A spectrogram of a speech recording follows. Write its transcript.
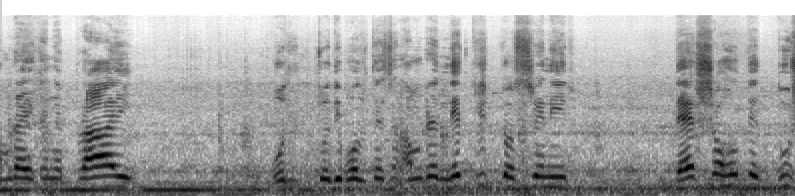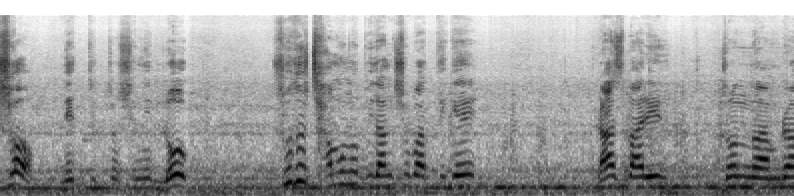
আমরা এখানে প্রায় যদি বলতেছেন আমরা নেতৃত্ব শ্রেণির দেড়শো হতে দুশো নেতৃত্ব শ্রেণির লোক। শুধু ছামনু বিধানসভা থেকে রাজবাড়ির জন্য আমরা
